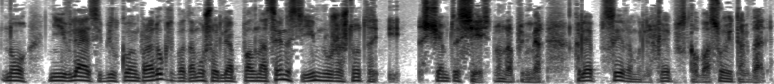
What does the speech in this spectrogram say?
но не являются белковым продуктом, потому что для полноценности им нужно что-то с чем-то сесть. Ну, например, хлеб с сыром или хлеб с колбасой и так далее.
